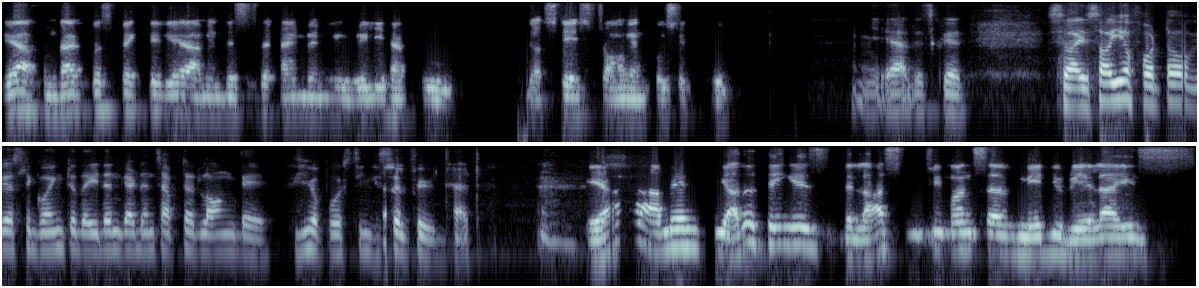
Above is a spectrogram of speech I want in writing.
yeah, from that perspective, yeah, I mean, this is the time when you really have to know, stay strong and push it through. Yeah, that's great. So I saw your photo, obviously going to the Eden Gardens after a long day. You're posting a selfie with that. Yeah, I mean, the other thing is the last two, three months have made you realize,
